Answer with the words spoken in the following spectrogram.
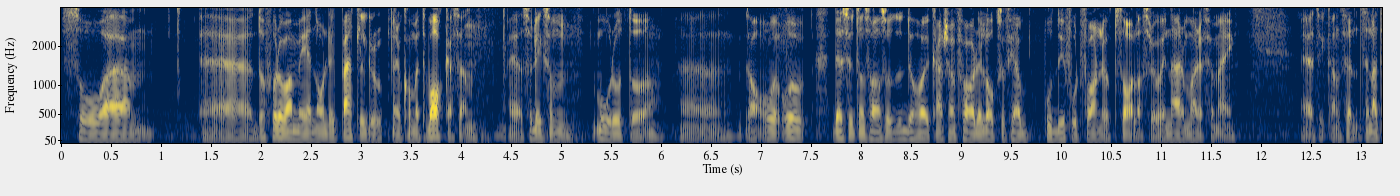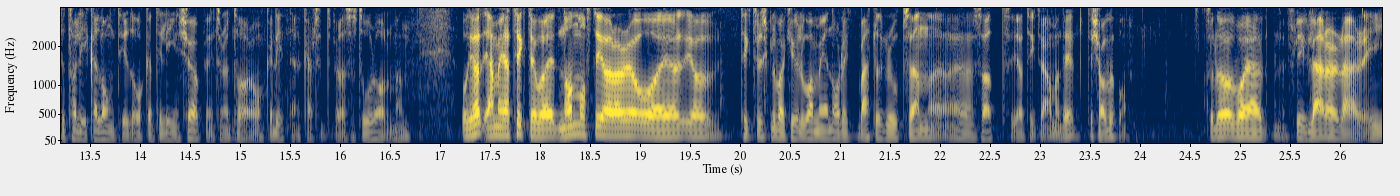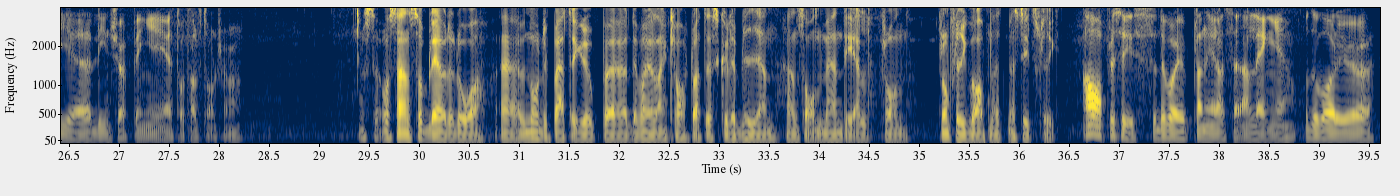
så ehm, Eh, Eh, då får du vara med i Nordic Battle Group när du kommer tillbaka sen. Eh, så liksom morot och, eh, ja, och, och dessutom sa han så du har ju kanske en fördel också för jag bodde ju fortfarande i Uppsala så det var ju närmare för mig. Eh, tyckte han. Sen, sen, att det tar lika lång tid att åka till Linköping som det tar att åka dit, det kanske inte spelar så stor roll. Men, och jag, ja, men jag tyckte var, någon måste göra det och jag, jag, tyckte det skulle vara kul att vara med i Nordic Battle Group sen. Eh, så att jag tyckte ja, men det, det kör vi på. Så då var jag flyglärare där i eh, Linköping i ett och ett halvt år. Tror jag. Och sen så blev det då eh, Nordic Battle Group. Eh, det var redan klart att det skulle bli en, en sån med en del från, från flygvapnet med stridsflyg. Ja, precis. Det var ju planerat sedan länge och då var det ju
